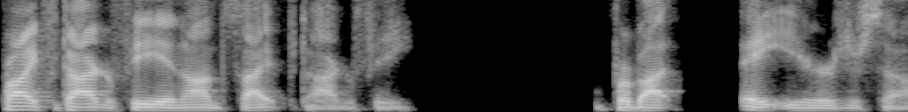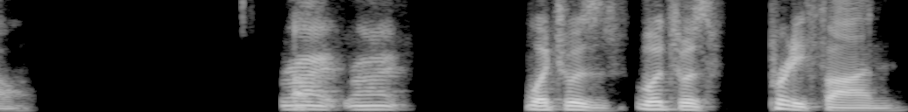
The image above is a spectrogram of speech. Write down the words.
product photography and on-site photography for about eight years or so. Right, right. Which was which was pretty fun.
